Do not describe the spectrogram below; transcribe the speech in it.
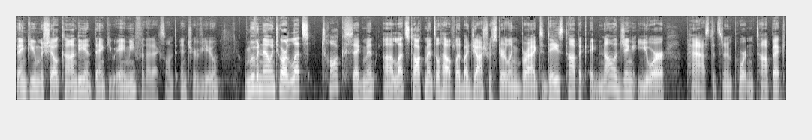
Thank you, Michelle Conde, and thank you, Amy, for that excellent interview. We're moving now into our Let's Talk segment. Uh, Let's Talk Mental Health, led by Joshua Sterling Bragg. Today's topic acknowledging your past. It's an important topic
